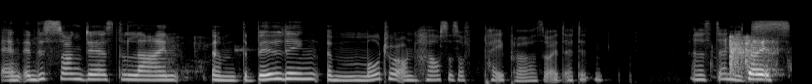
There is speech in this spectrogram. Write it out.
and in this song there's the line um, the building a motor on houses of paper. So I, I didn't understand it. So it's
